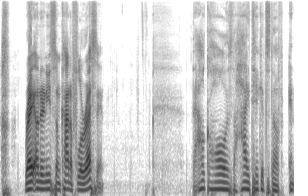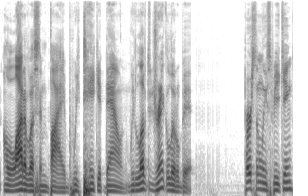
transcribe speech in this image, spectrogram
right underneath some kind of fluorescent. The alcohol is the high ticket stuff, and a lot of us imbibe. We take it down. We love to drink a little bit. Personally speaking,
